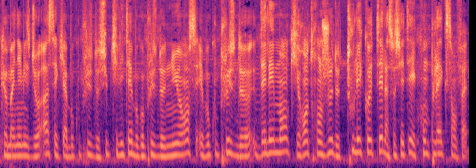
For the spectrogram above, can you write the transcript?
que My Name is Joe a, c'est qu'il y a beaucoup plus de subtilité, beaucoup plus de nuances et beaucoup plus de, d'éléments qui rentrent en jeu de tous les côtés. La société est complexe en fait.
